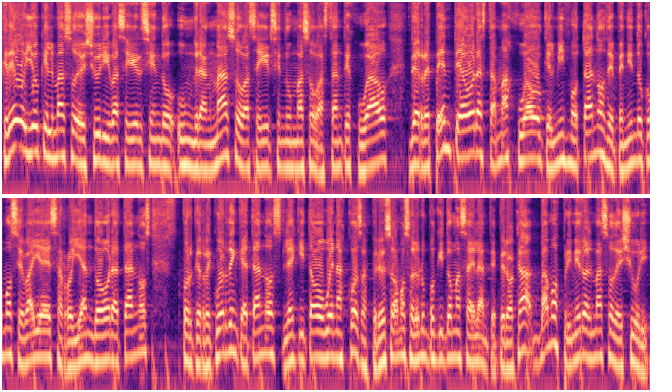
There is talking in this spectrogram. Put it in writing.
Creo yo que el mazo de Shuri va a seguir siendo un gran mazo, va a seguir siendo un mazo bastante jugado. De repente ahora está más jugado que el mismo Thanos, dependiendo cómo se vaya desarrollando ahora Thanos. Porque recuerden que a Thanos le ha quitado buenas cosas, pero eso vamos a hablar un poquito más adelante. Pero acá vamos primero al mazo de Shuri.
